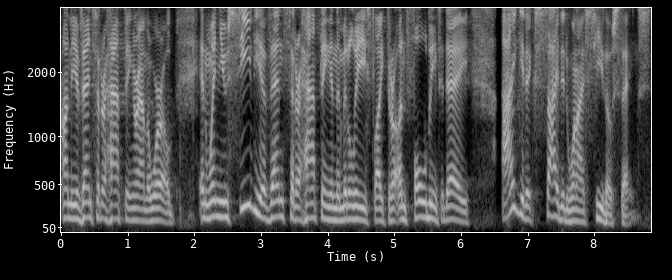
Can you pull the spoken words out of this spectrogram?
on the events that are happening around the world. And when you see the events that are happening in the Middle East, like they're unfolding today, I get excited when I see those things.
